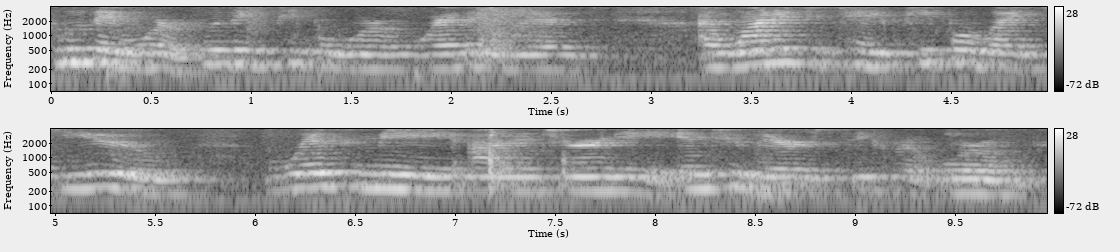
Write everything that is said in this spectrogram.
who they were, who these people were, where they lived. I wanted to take people like you with me on a journey into their secret world.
